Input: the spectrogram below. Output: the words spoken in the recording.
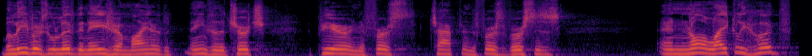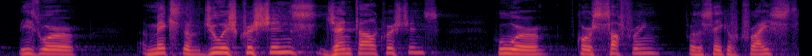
Believers who lived in Asia Minor, the names of the church appear in the first chapter, in the first verses. And in all likelihood, these were a mix of Jewish Christians, Gentile Christians, who were, of course, suffering for the sake of Christ,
